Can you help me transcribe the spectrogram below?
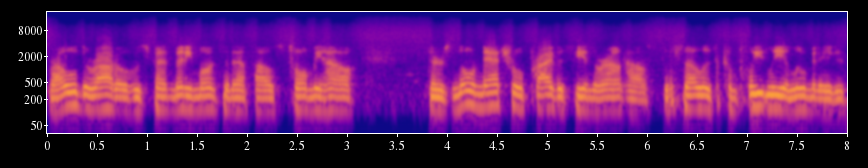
Raul Dorado, who spent many months in F House, told me how there's no natural privacy in the roundhouse. The cell is completely illuminated.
